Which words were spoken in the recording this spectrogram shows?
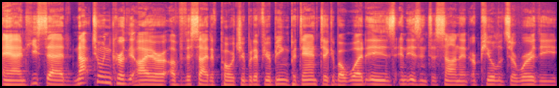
and he said not to incur the ire of this side of poetry, but if you're being pedantic about what is and isn't a sonnet or Pulitzer worthy,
